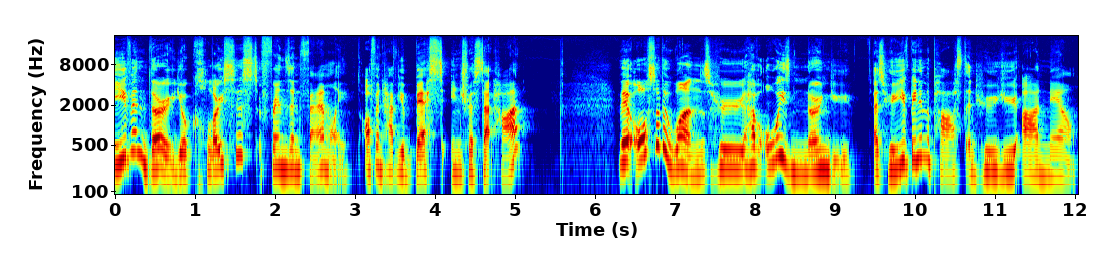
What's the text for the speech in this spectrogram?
even though your closest friends and family often have your best interest at heart, they're also the ones who have always known you as who you've been in the past and who you are now.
